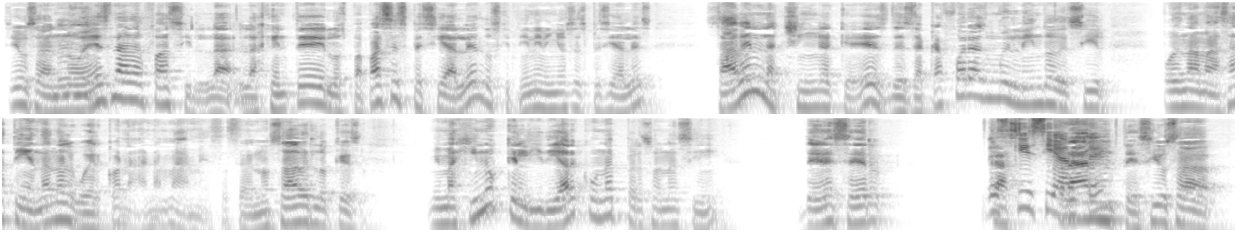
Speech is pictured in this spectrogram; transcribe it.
Sí, o sea, no es nada fácil. La, la gente, los papás especiales, los que tienen niños especiales, saben la chinga que es. Desde acá afuera es muy lindo decir, pues nada más atiendan al huerco, nada, no mames. O sea, no sabes lo que es. Me imagino que lidiar con una persona así debe ser Desquiciante. sí, o sea,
